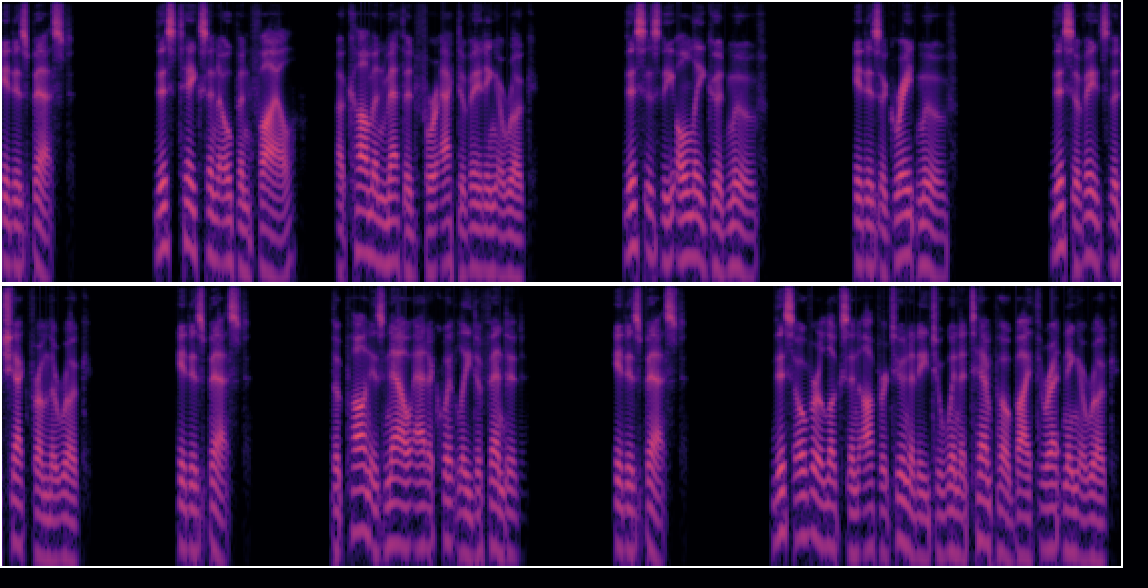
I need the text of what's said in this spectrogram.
It is best. This takes an open file, a common method for activating a rook. This is the only good move. It is a great move. This evades the check from the rook. It is best. The pawn is now adequately defended. It is best. This overlooks an opportunity to win a tempo by threatening a rook.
